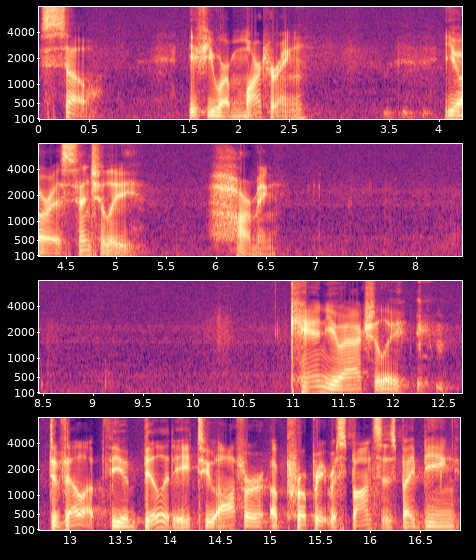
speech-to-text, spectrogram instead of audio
So, if you are martyring, you are essentially harming. Can you actually develop the ability to offer appropriate responses by being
